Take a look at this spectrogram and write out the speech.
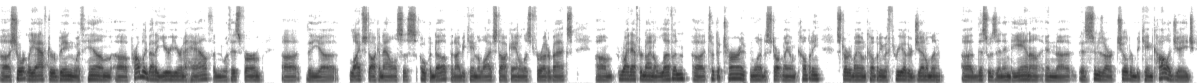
Uh, shortly after being with him, uh, probably about a year, year and a half, and with his firm, uh, the uh, livestock analysis opened up, and I became the livestock analyst for Utterbacks. Um, right after 9 11, uh, took a turn and wanted to start my own company. Started my own company with three other gentlemen. Uh, this was in Indiana. And uh, as soon as our children became college age,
